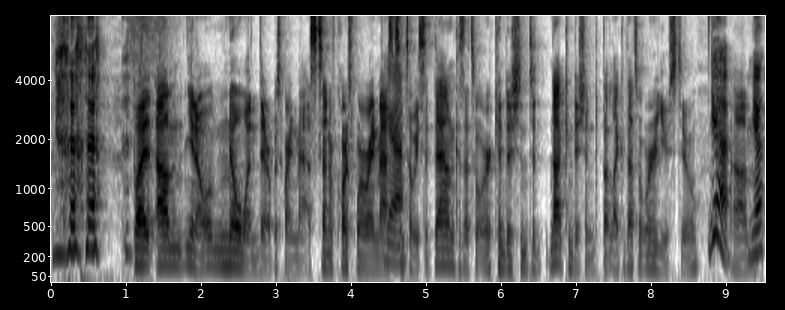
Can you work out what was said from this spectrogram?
but um, you know, no one there was wearing masks, and of course, we're wearing masks Yeah. until we sit down because that's what we're conditioned to. Not conditioned, but like that's what we're used to. Yeah. Um, yeah.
